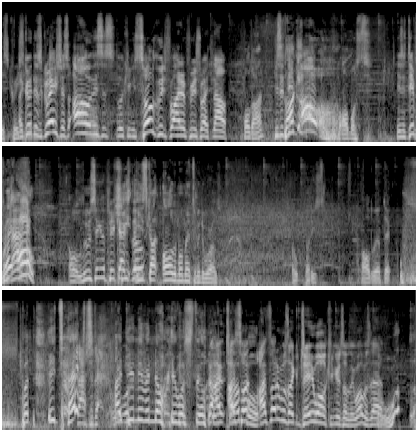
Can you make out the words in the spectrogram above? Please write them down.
is crazy. My goodness gracious. Oh, this is looking so good for iRefuse right now. Hold on. He's a blocking. oh! oh, almost. He's a different Wait, man. oh! Oh, losing the pickaxe He, though. has got all the momentum in the world. Oh, but he's all the way up there. But he tanked. That's that- I didn't even know he was still I, in I thought. I thought it was like jaywalking or something. What was that? Whoop. Uh,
